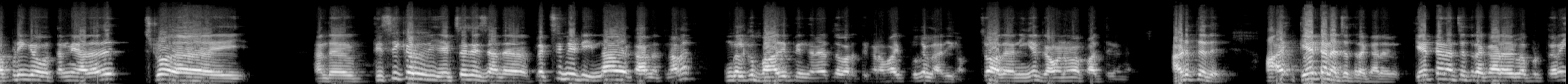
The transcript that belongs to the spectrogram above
அப்படிங்கிற ஒரு தன்மை அதாவது ஸ்ட்ரோ அந்த பிசிக்கல் எக்ஸசைஸ் அந்த ஃபிளெக்சிபிலிட்டி இல்லாத காரணத்தினால உங்களுக்கு பாதிப்பு இந்த நேரத்துல வரதுக்கான வாய்ப்புகள் அதிகம். ஸோ அதை நீங்க கவனமா பார்த்துக்கோங்க. அடுத்தது கேட்ட நட்சத்திரக்காரர்கள். கேட்ட நட்சத்திரக்காரர்களை பொறுத்தவரை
